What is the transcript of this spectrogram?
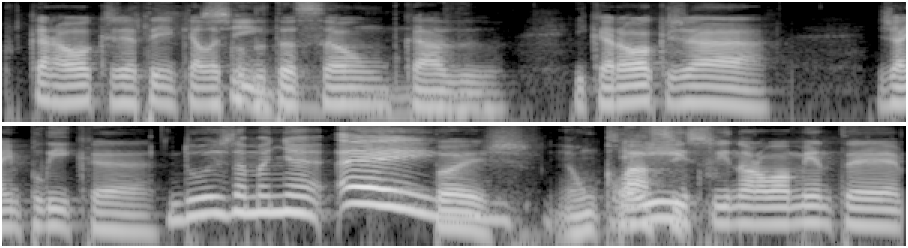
porque karaoke já tem aquela Sim. conotação um bocado, e karaoke já, já implica, Duas da manhã. Ei! pois, É um é clássico. isso, e normalmente é,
